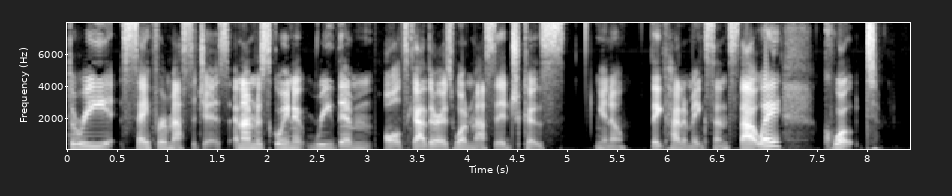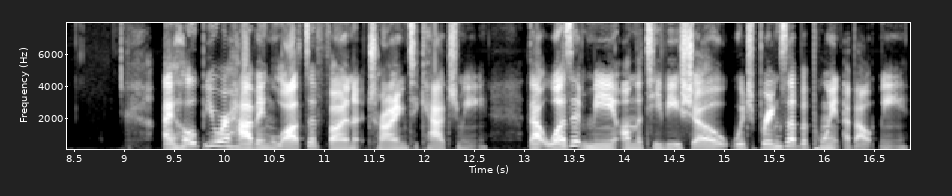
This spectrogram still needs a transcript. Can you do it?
three cipher messages. And I'm just going to read them all together as one message because, you know, they kind of make sense that way. Quote, I hope you are having lots of fun trying to catch me. That wasn't me on the TV show, which brings up a point about me.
